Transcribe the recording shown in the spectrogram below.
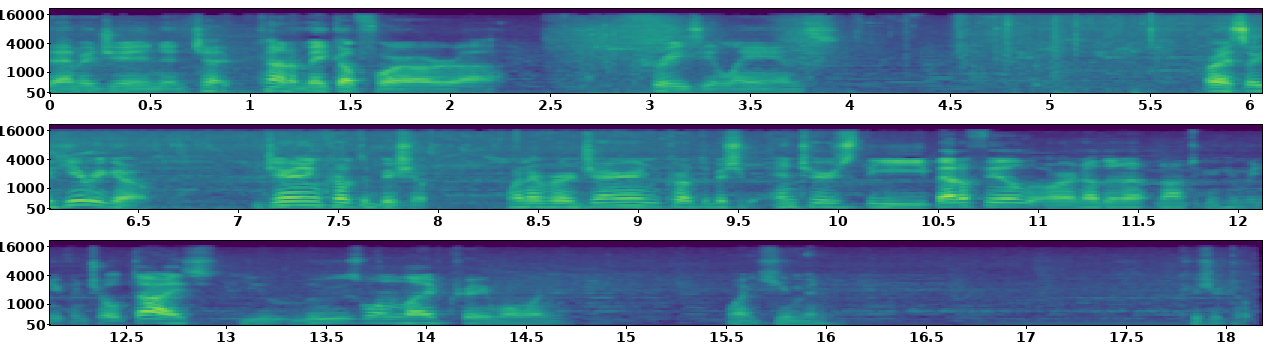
damage in and check, kind of make up for our uh, crazy lands. Alright, so here we go. Jaren the Bishop. Whenever Jaren the Bishop enters the battlefield or another non-human you control dies, you lose one life, create one, one white human. Creature token.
